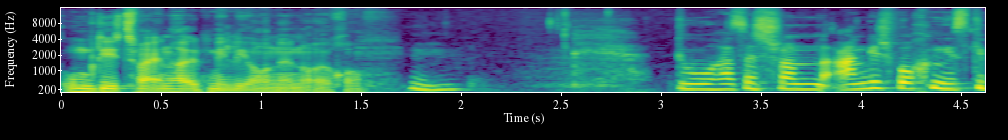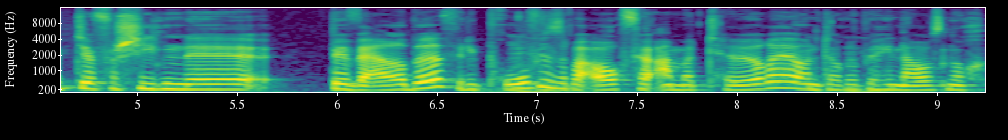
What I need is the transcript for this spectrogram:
um die zweieinhalb Millionen Euro. Mhm. Du hast es schon angesprochen, es gibt ja verschiedene Bewerbe für die Profis, mhm. aber auch für Amateure und darüber hinaus noch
